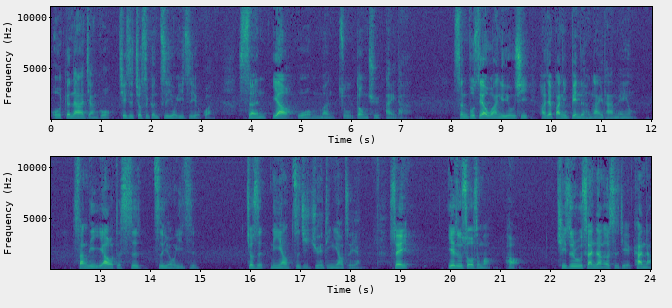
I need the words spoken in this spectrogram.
我跟大家讲过，其实就是跟自由意志有关。神要我们主动去爱他，神不是要玩个游戏，好像把你变得很爱他，没有。上帝要的是自由意志，就是你要自己决定要这样。所以耶稣说什么？好，启示录三章二十节，看哪，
